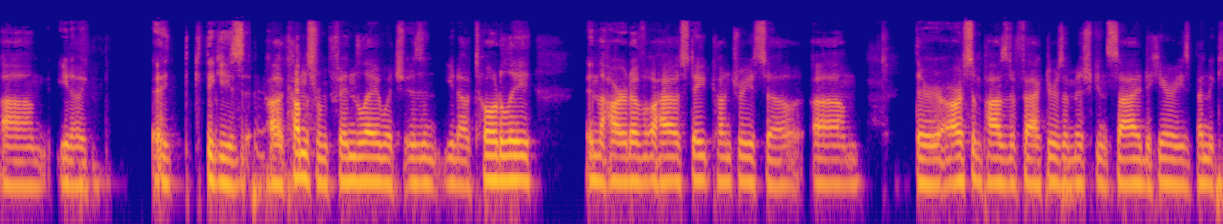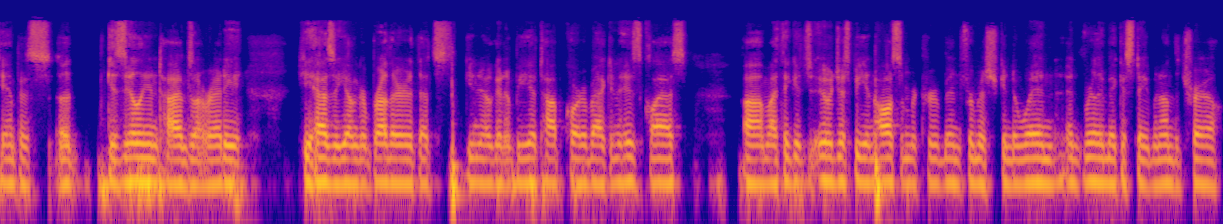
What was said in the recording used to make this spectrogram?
Um, you know, I think he's uh, comes from Findlay, which isn't you know totally in the heart of Ohio State country. So um, there are some positive factors on Michigan's side here. He's been to campus a gazillion times already. He has a younger brother that's you know going to be a top quarterback in his class. Um, I think it, it would just be an awesome recruitment for Michigan to win and really make a statement on the trail.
